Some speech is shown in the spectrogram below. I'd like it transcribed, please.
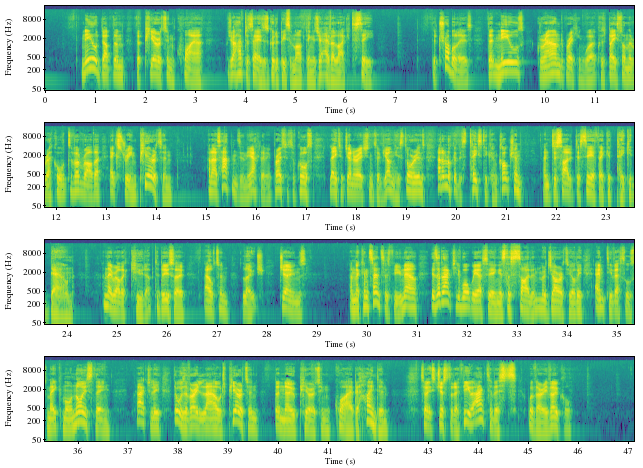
Neale dubbed them the Puritan Choir, which I have to say is as good a piece of marketing as you're ever likely to see. The trouble is that Neale's groundbreaking work was based on the records of a rather extreme Puritan, And as happens in the academic process, of course, later generations of young historians had a look at this tasty concoction and decided to see if they could take it down. And they rather queued up to do so. Elton, Loach, Jones. And the consensus view now is that actually what we are seeing is the silent majority or the empty vessels make more noise thing. Actually, there was a very loud Puritan, but no Puritan choir behind him. So it's just that a few activists were very vocal.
